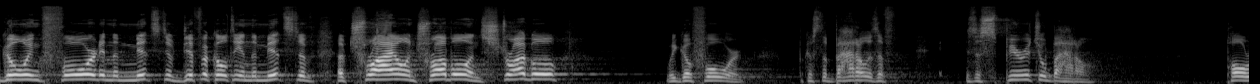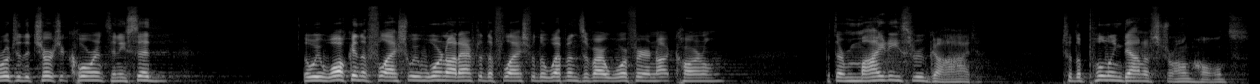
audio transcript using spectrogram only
going forward in the midst of difficulty, in the midst of, of trial and trouble and struggle. We go forward because the battle is a, is a spiritual battle. Paul wrote to the church at Corinth and he said, Though we walk in the flesh, we war not after the flesh, for the weapons of our warfare are not carnal, but they're mighty through God to the pulling down of strongholds,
